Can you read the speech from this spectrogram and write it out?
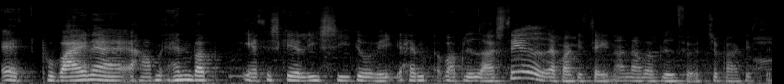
at på vegne af ham, han var, ja det skal jeg lige sige, det var han var blevet arresteret af pakistanerne og var blevet ført til Pakistan.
